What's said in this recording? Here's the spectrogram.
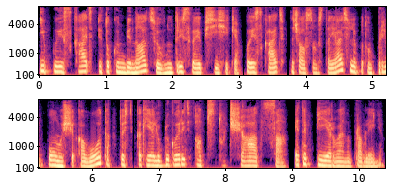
И поискать эту комбинацию внутри своей психики. Поискать сначала самостоятельно, потом при помощи кого-то. То есть, как я люблю говорить, обстучаться. Это первое направление.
